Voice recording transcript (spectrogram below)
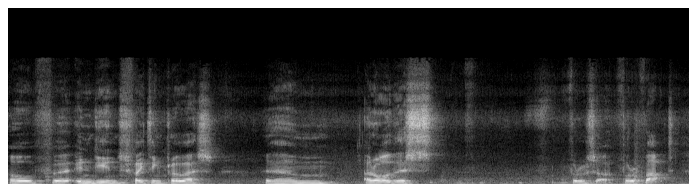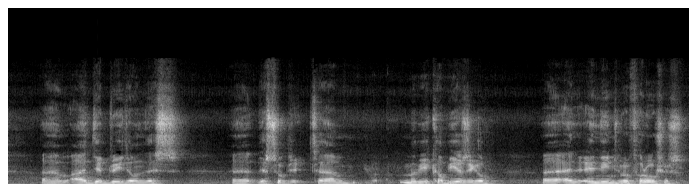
of uh, Indians fighting prowess. Um, I know this for a, for a fact. Um, I did read on this uh, this subject um, maybe a couple of years ago, uh, and Indians were ferocious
